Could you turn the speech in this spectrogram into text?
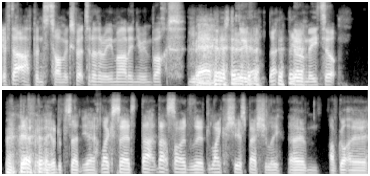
if that happens, Tom, expect another email in your inbox. yeah, please do. Do- Yeah, that, Do yeah a meetup. definitely, hundred percent. Yeah, like I said, that that side of the Lancashire, especially, um, I've got a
